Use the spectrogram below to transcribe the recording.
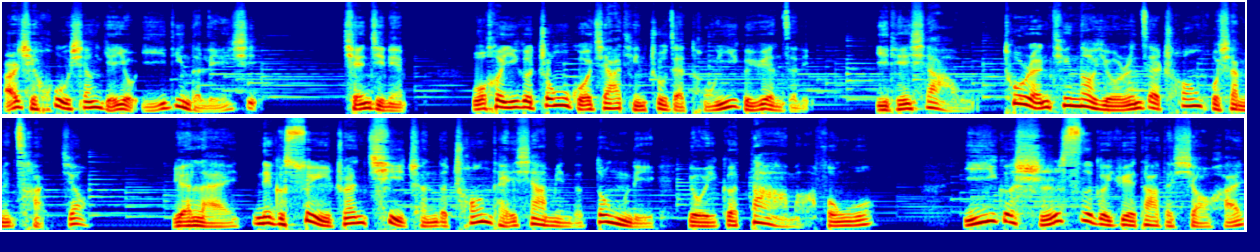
而且互相也有一定的联系。前几年，我和一个中国家庭住在同一个院子里。一天下午，突然听到有人在窗户下面惨叫。原来，那个碎砖砌成的窗台下面的洞里有一个大马蜂窝。一个十四个月大的小孩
